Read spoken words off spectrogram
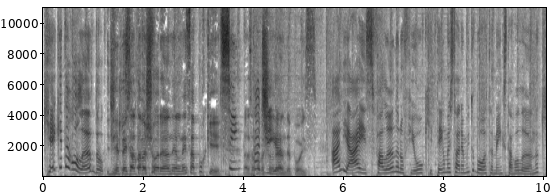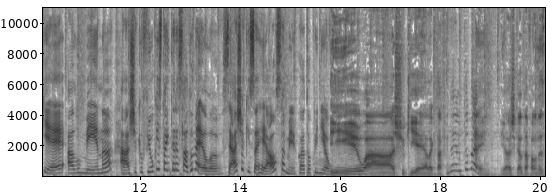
Que que tá rolando? E de repente ela tava chorando e ela nem sabe por quê. Sim, Ela só tava tadinha. chorando depois. Aliás, falando no Fiuk, tem uma história muito boa também que está rolando, que é a Lumena acha que o Fiuk está interessado nela. Você acha que isso é real, Samir? Qual é a tua opinião? Eu acho que ela que tá afim dele também. Eu acho que ela tá falando assim.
